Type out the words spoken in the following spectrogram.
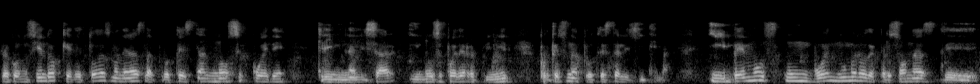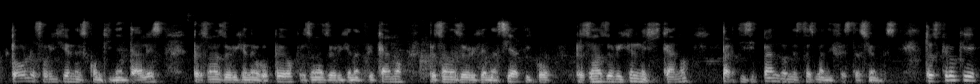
reconociendo que de todas maneras la protesta no se puede criminalizar y no se puede reprimir porque es una protesta legítima. Y vemos un buen número de personas de todos los orígenes continentales, personas de origen europeo, personas de origen africano, personas de origen asiático, personas de origen mexicano, participando en estas manifestaciones. Entonces creo que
